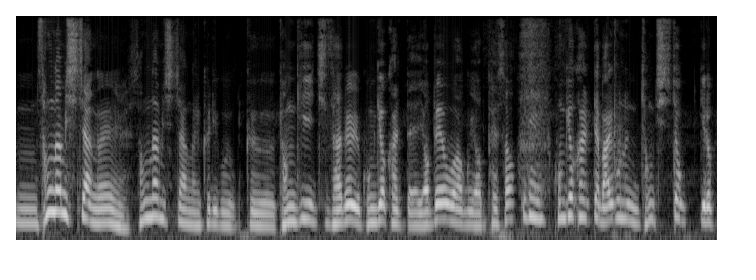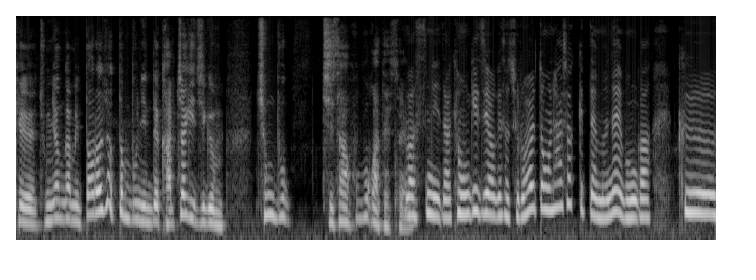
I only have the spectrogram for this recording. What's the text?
음, 성남시장을 성남시장을 그리고 그 경기지사를 공격할 때 여배우하고 옆에서 네. 공격할 때 말고는 정치적 이렇게 중량감이 떨어졌던 분인데 갑자기 지금 충북 지사 후보가 됐어요. 맞습니다. 경기 지역에서 주로 활동을 하셨기 때문에 뭔가 그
